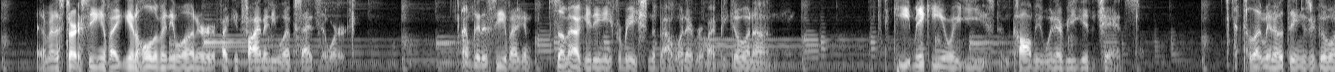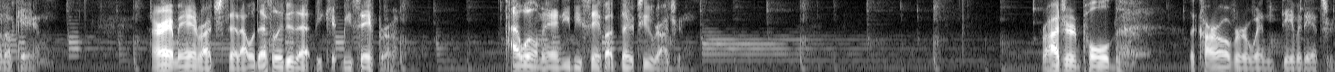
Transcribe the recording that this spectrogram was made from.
and I'm gonna start seeing if I can get a hold of anyone or if I can find any websites that work. I'm going to see if I can somehow get any information about whatever might be going on. Keep making your way east and call me whenever you get a chance to let me know things are going okay. All right, man, Roger said. I will definitely do that. Be, be safe, bro. I will, man. You be safe out there too, Roger. Roger pulled the car over when David answered.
